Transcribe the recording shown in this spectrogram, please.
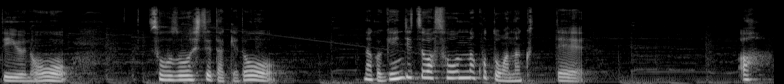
ていうのを想像してたけどなんか現実はそんなことはなくってあ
